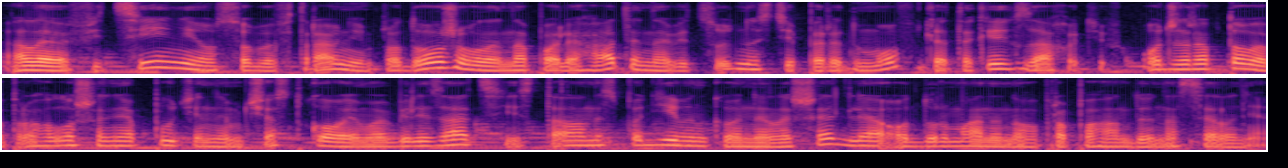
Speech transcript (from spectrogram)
але офіційні особи в травні продовжували наполягати на відсутності передумов для таких заходів. Отже, раптове проголошення Путіним часткової мобілізації стало несподіванкою не лише для одурманеного пропагандою населення,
